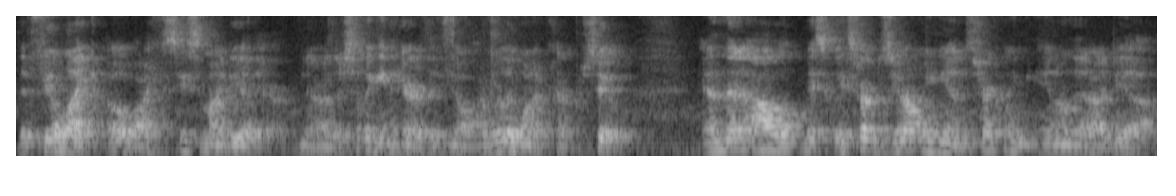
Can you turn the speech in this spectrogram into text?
that feel like, oh, I see some idea there. You know, there's something in here that, you know, I really want to kind of pursue. And then I'll basically start zeroing in, circling in on that idea.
